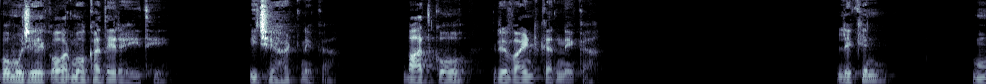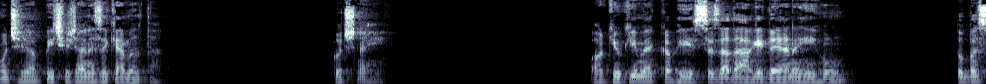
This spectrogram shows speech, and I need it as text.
वो मुझे एक और मौका दे रही थी, पीछे हटने का, बात को रिवाइंड करने का। लेकिन मुझे अब पीछे जाने से क्या मिलता? कुछ नहीं। और क्योंकि मैं कभी इससे ज़्यादा आगे गया नहीं हूँ तो बस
